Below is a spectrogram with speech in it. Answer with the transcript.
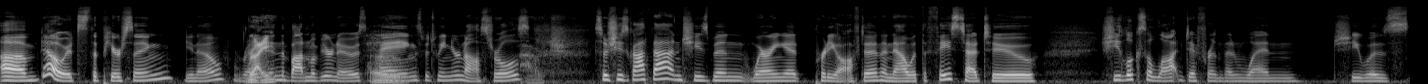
Um, no, it's the piercing, you know, right, Right. Oh. in the bottom of your nose, hangs between your nostrils. So she's got that and she's been wearing it pretty often. And now with the face tattoo, she looks a lot different than when she was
